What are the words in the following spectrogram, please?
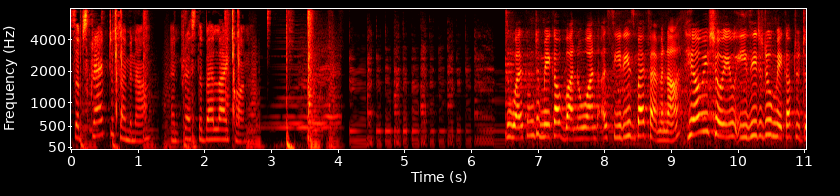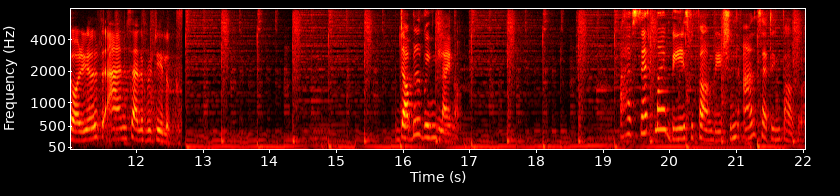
Subscribe to Femina and press the bell icon. So welcome to Makeup 101, a series by Femina. Here we show you easy to do makeup tutorials and celebrity looks. Double winged liner. I have set my base with foundation and setting powder.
